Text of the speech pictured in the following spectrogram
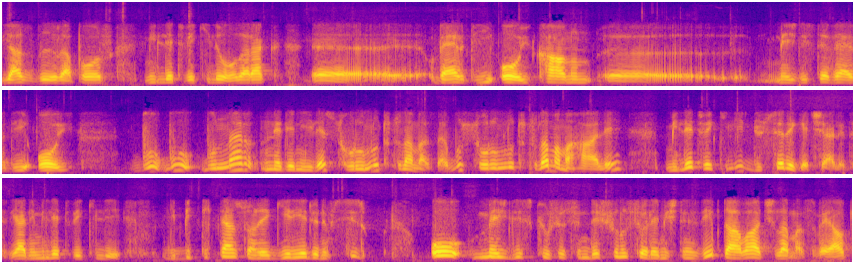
yazdığı rapor, milletvekili olarak e, verdiği oy, kanun e, mecliste verdiği oy, bu, bu bunlar nedeniyle sorumlu tutulamazlar. Bu sorumlu tutulamama hali milletvekili düşse de geçerlidir. Yani milletvekili bittikten sonra geriye dönüp siz o meclis kürsüsünde şunu söylemiştiniz deyip dava açılamaz. Veyahut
